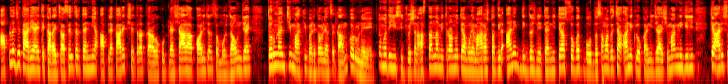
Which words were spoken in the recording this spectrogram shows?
आपलं जे कार्य आहे ते करायचं असेल तर त्यांनी आपल्या कार्यक्षेत्रात करावं. कुठल्या शाळा कॉलेजांसमोर जाऊन जाय तरुणांची माथी भडकवण्याचं काम करू नये. मध्ये ही सिच्युएशन असताना मित्रांनो त्यामुळे महाराष्ट्रातील अनेक दिग्गज नेत्यांनी त्याचसोबत बौद्ध समाजाच्या अनेक लोकांनी ज्या अशी मागणी केली की आर एस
